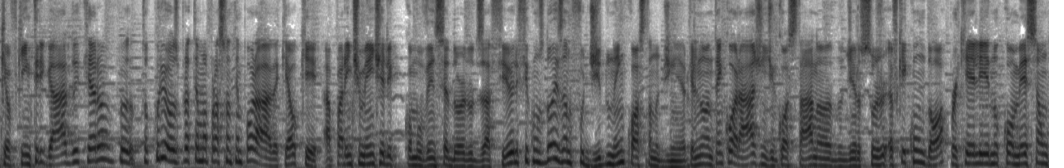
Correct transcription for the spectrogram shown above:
que eu fiquei intrigado e quero, eu tô curioso pra ter uma próxima temporada, que é o quê? Aparentemente ele, como vencedor do desafio, ele fica uns dois anos fudido, nem encosta no dinheiro, porque ele não tem coragem de encostar no, no dinheiro sujo. Eu fiquei com dó, porque ele no começo é um,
